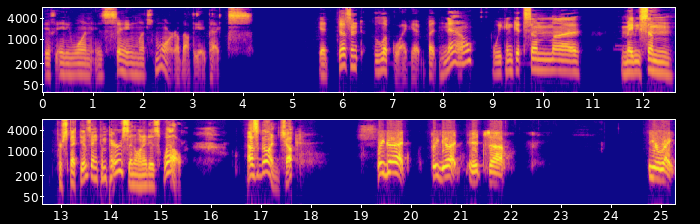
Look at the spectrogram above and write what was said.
if anyone is saying much more about the Apex. It doesn't look like it, but now we can get some, uh, maybe some perspective and comparison on it as well. How's it going, Chuck? Pretty good. Pretty good. It's, uh, you're right.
